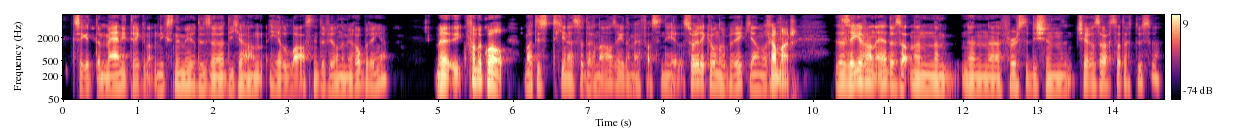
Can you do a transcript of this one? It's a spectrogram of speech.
Ik zeg het, de mijn die trekken op niks meer, dus eh, die gaan helaas niet te veel meer opbrengen. Maar ik vond ook wel... Maar het is hetgeen dat ze daarna zeggen dat mij fascineert. Sorry dat ik je onderbreek, Jan, maar Ga maar. ze zeggen van, hè, er zat een, een, een eh, first edition Charizard zat ertussen.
